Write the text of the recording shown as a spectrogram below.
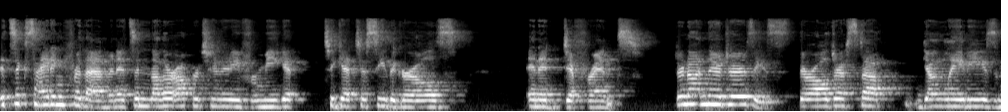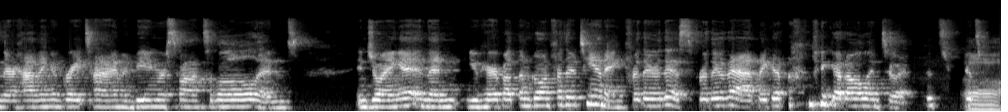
it's exciting for them. And it's another opportunity for me get to get to see the girls in a different they're not in their jerseys. They're all dressed up, young ladies, and they're having a great time and being responsible and enjoying it. And then you hear about them going for their tanning, for their this, for their that. They get they get all into it. It's it's. Uh,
